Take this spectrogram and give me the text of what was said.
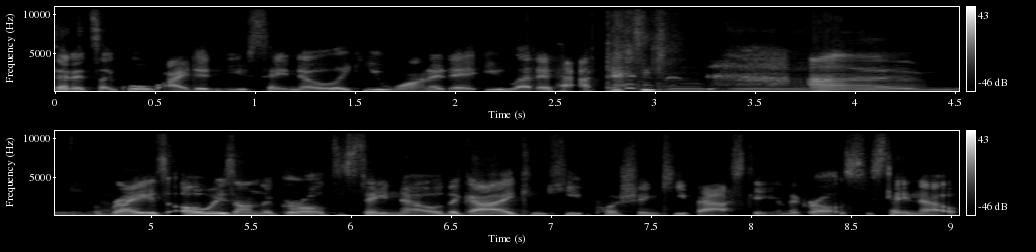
then it's like, well, why didn't you say no? Like you wanted it, you let it happen. Mhm. um yeah. right it's always on the girl to say no the guy can keep pushing keep asking and the girl is to say no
